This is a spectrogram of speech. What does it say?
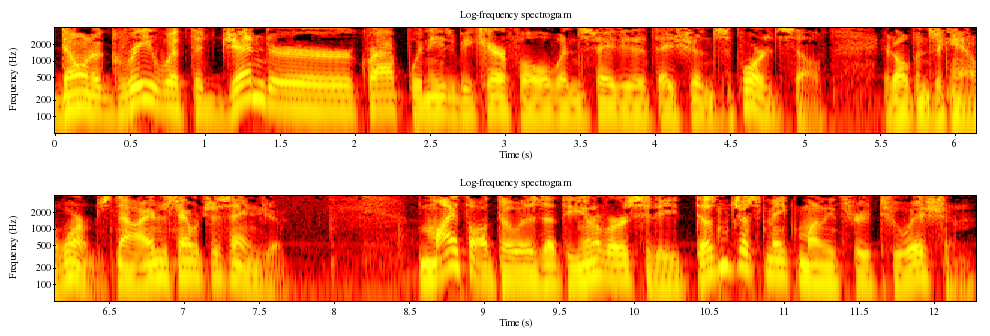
don't agree with the gender crap, we need to be careful when stating that they shouldn't support itself. It opens a can of worms. Now, I understand what you're saying, Jim. My thought, though, is that the university doesn't just make money through tuition.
